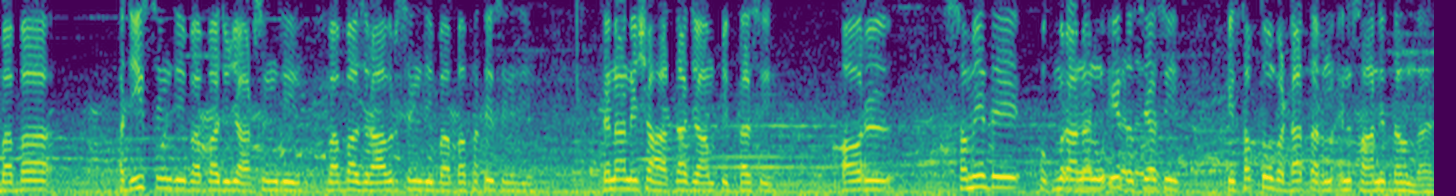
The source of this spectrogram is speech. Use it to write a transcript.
ਬਾਬਾ ਅਜੀਤ ਸਿੰਘ ਜੀ, ਬਾਬਾ ਜੁਝਾਰ ਸਿੰਘ ਜੀ, ਬਾਬਾ ਜ਼ਰਾਵਰ ਸਿੰਘ ਜੀ, ਬਾਬਾ ਫਤਿਹ ਸਿੰਘ ਜੀ, ਤਿੰਨਾਂ ਨੇ ਸ਼ਹਾਦਤ ਦਾ ਜਾਮ ਪੀਤਾ ਸੀ ਔਰ ਸਮੇਂ ਦੇ ਹੁਕਮਰਾਨਾਂ ਨੂੰ ਇਹ ਦੱਸਿਆ ਸੀ ਕਿ ਸਭ ਤੋਂ ਵੱਡਾ ਧਰਮ ਇਨਸਾਨੀਅਤ ਦਾ ਹੁੰਦਾ ਹੈ,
